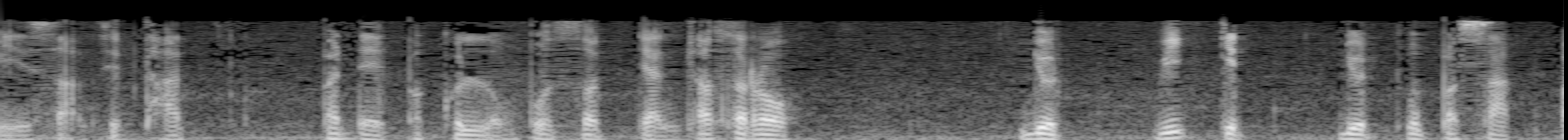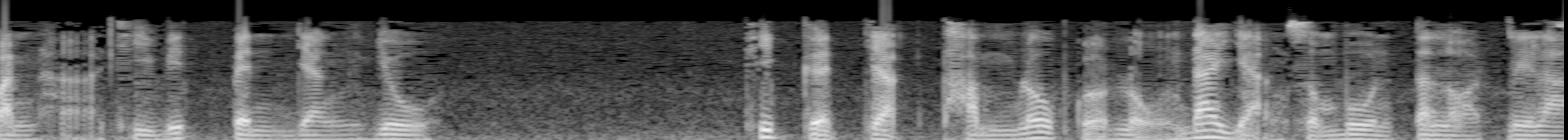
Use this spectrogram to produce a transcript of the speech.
มีสามสิบทัศพระเดชพระคุณหลวงปู่สดยันทัสโร หยุดวิกฤตหยุดอุปสรรคปัญหาชีวิตเป็นยังอยู่ ที่เกิดจากทำโลภโกรธหลงได้อย่างสมบูรณ์ตลอดเวลา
